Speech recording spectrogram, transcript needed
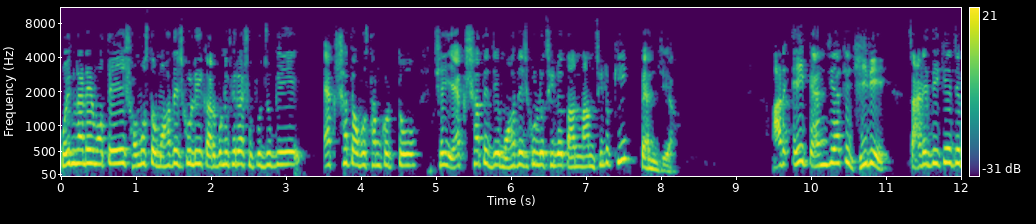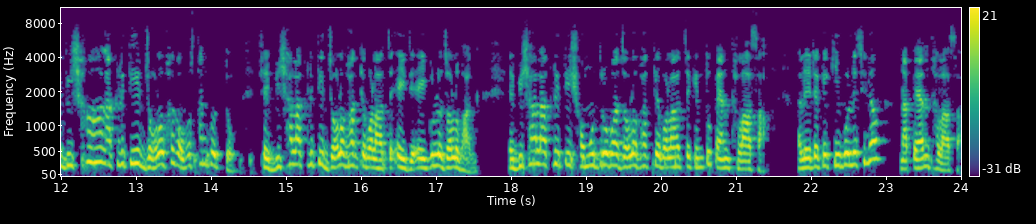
ওয়েগনারের মতে সমস্ত মহাদেশগুলি কার্বনিফেরাস উপযোগে একসাথে অবস্থান করত। সেই একসাথে যে মহাদেশগুলো ছিল তার নাম ছিল কি? প্যানজিয়া। আর এই প্যানজিয়াকে ঘিরে চারিদিকে যে বিশাল আকৃতির জলভাগ অবস্থান করত, সেই বিশাল আকৃতির জলভাগকে বলা হচ্ছে, এই যে এইগুলো জলভাগ, এই বিশাল আকৃতির সমুদ্র বা জলভাগকে বলা হচ্ছে কিন্তু প্যানথালাসা তাহলে এটাকে কি বলেছিল? না প্যানথালাসা।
